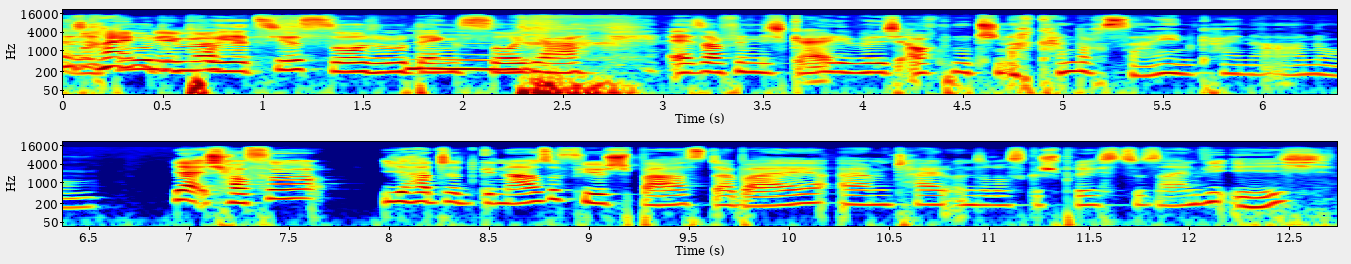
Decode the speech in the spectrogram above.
mit du, du reinnehme. projizierst so, du denkst so, ja, Elsa finde ich geil, die würde ich auch knutschen. Ach, kann doch sein, keine Ahnung. ja, ich hoffe, ihr hattet genauso viel Spaß dabei, ähm, Teil unseres Gesprächs zu sein wie ich.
